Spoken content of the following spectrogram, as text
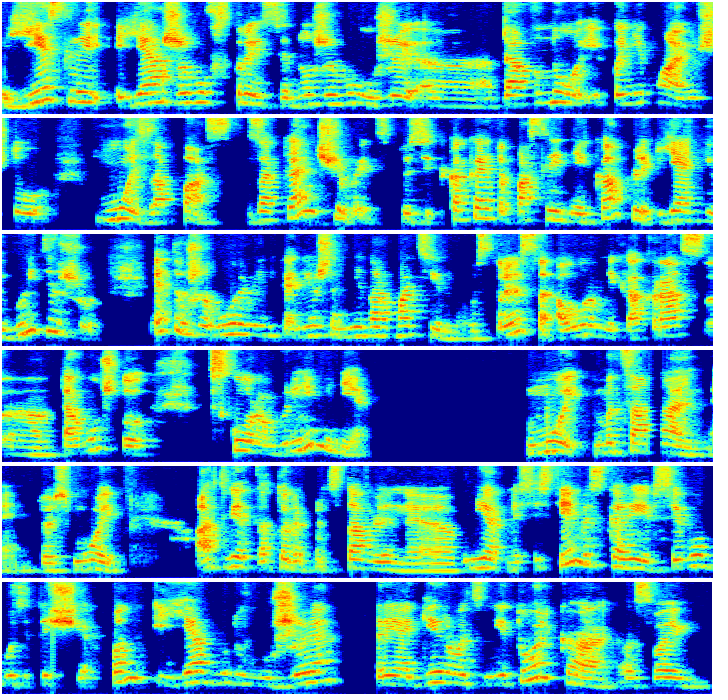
Если я живу в стрессе, но живу уже э, давно и понимаю, что мой запас заканчивается, то есть какая-то последняя капля, я не выдержу, это уже уровень, конечно, не нормативного стресса, а уровень как раз э, того, что в скором времени мой эмоциональный, то есть мой ответ, который представлен в нервной системе, скорее всего, будет исчерпан, и я буду уже реагировать не только своим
